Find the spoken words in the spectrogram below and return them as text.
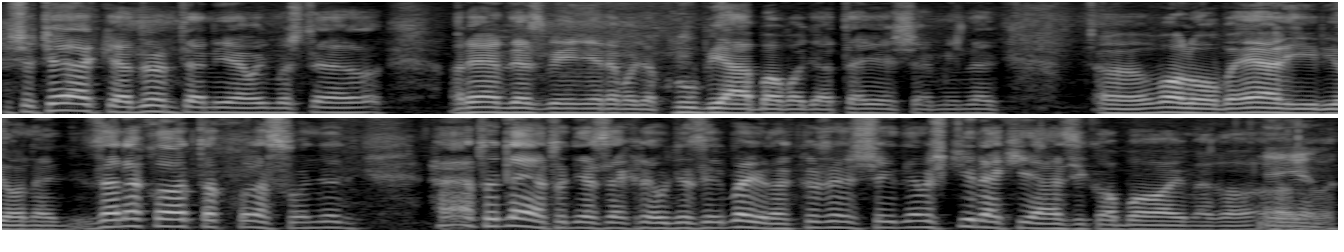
És hogyha el kell döntenie, hogy most el a rendezvényére, vagy a klubjába, vagy a teljesen minden valóban elhívjon egy zenekart, akkor azt mondja, hogy hát, hogy lehet, hogy ezekre úgy azért bejön a közönség, de most kinek hiányzik a baj, meg a, a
